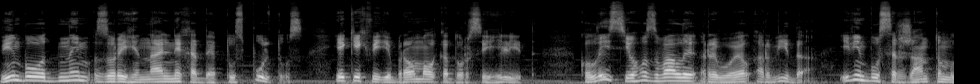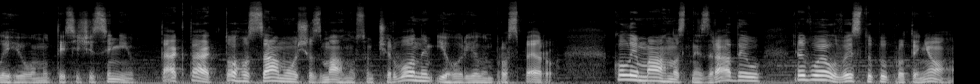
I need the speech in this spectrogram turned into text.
Він був одним з оригінальних Адептус Пультус, яких відібрав Малкадор Сигіліт. Колись його звали Ревуел Арвіда, і він був сержантом Легіону Тисячі Синів. Так, так, того самого, що з Магнусом Червоним і горілим Просперо. Коли Магнус не зрадив, Ревуел виступив проти нього.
